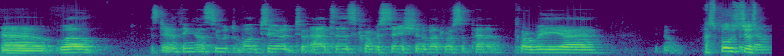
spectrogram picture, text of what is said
uh, well, is there anything else you would want to, to add to this conversation about Rosapenna before we, uh, you know? I suppose just down?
